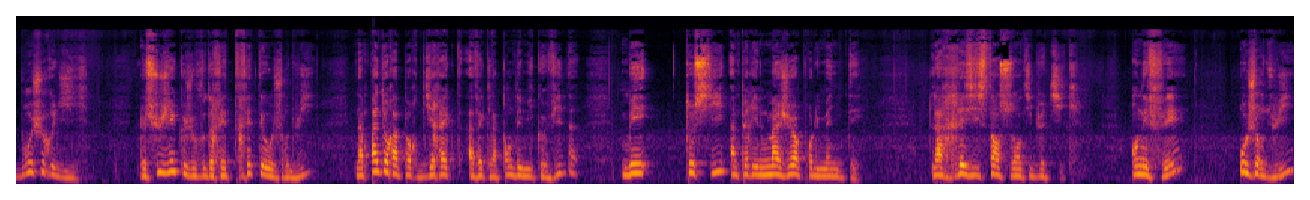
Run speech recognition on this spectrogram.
Bonjour Rudy. Le sujet que je voudrais traiter aujourd'hui n'a pas de rapport direct avec la pandémie Covid, mais aussi un péril majeur pour l'humanité, la résistance aux antibiotiques. En effet, aujourd'hui,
